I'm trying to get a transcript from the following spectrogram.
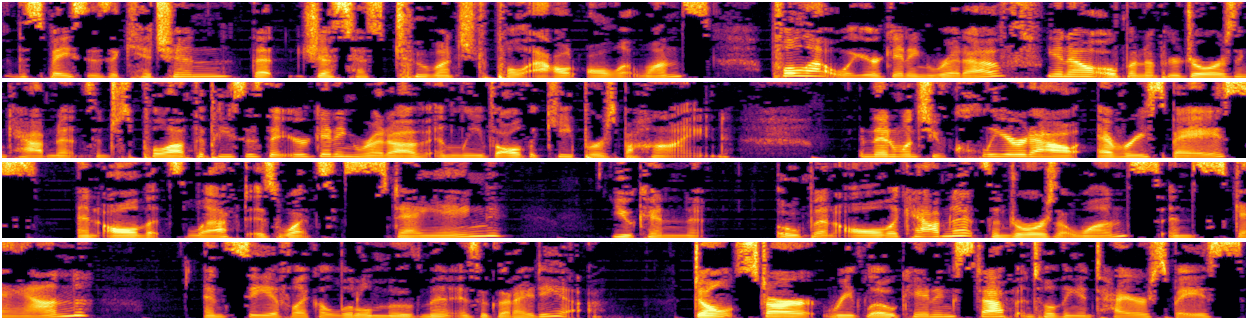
the space is a kitchen that just has too much to pull out all at once, pull out what you're getting rid of. You know, open up your drawers and cabinets and just pull out the pieces that you're getting rid of and leave all the keepers behind. And then once you've cleared out every space and all that's left is what's staying, you can open all the cabinets and drawers at once and scan and see if like a little movement is a good idea. Don't start relocating stuff until the entire space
